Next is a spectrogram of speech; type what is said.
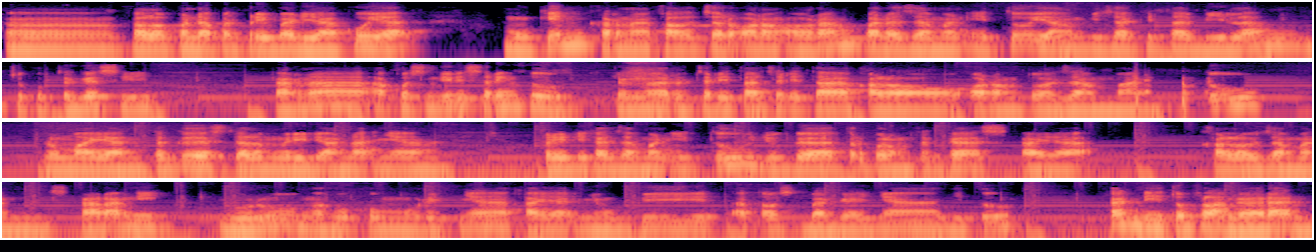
Uh, kalau pendapat pribadi aku ya, Mungkin karena culture orang-orang pada zaman itu yang bisa kita bilang cukup tegas sih. Karena aku sendiri sering tuh dengar cerita-cerita kalau orang tua zaman itu lumayan tegas dalam mendidik anaknya. Pendidikan zaman itu juga tergolong tegas, kayak kalau zaman sekarang nih, guru ngehukum muridnya kayak nyubit atau sebagainya gitu, kan dihitung pelanggaran.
